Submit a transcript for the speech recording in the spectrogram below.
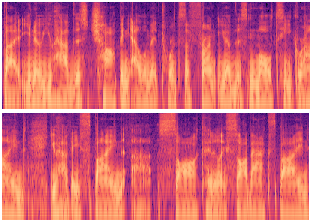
but you know, you have this chopping element towards the front, you have this multi-grind, you have a spine uh, saw, kind of like sawback spine,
